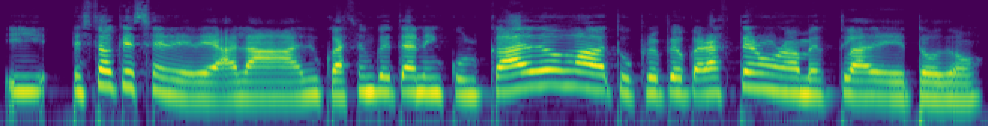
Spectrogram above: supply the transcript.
¿Y esto qué se debe? ¿A la educación que te han inculcado? ¿A tu propio carácter o una mezcla de todo?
